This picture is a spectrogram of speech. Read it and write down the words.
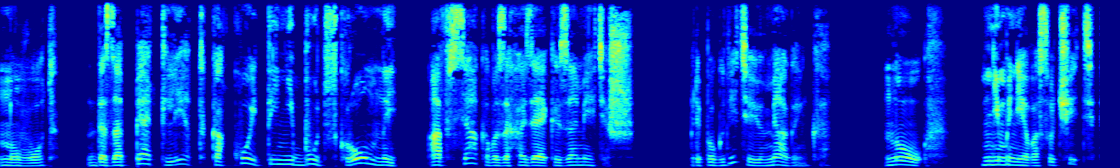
Ну вот, да за пять лет какой ты не будь скромный, а всякого за хозяйкой заметишь. Припугните ее мягонько. Ну, не мне вас учить.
